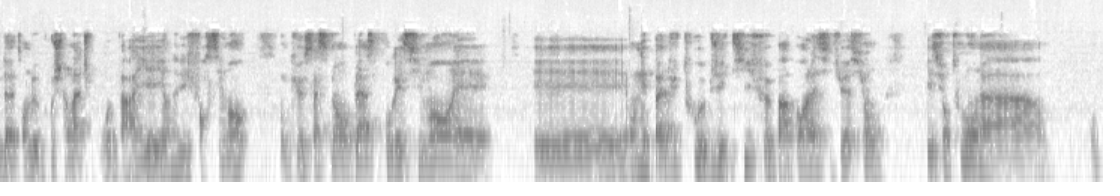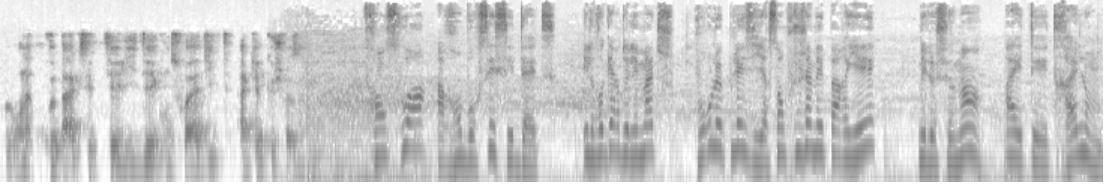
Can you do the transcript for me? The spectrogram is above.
d'attendre le prochain match pour parier, il y en avait forcément. Donc euh, ça se met en place progressivement et, on n'est pas du tout objectif par rapport à la situation. Et surtout, on ne peut pas accepter l'idée qu'on soit addict à quelque chose. François a remboursé ses dettes. Il regarde les matchs pour le plaisir, sans plus jamais parier, mais le chemin a été très long.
